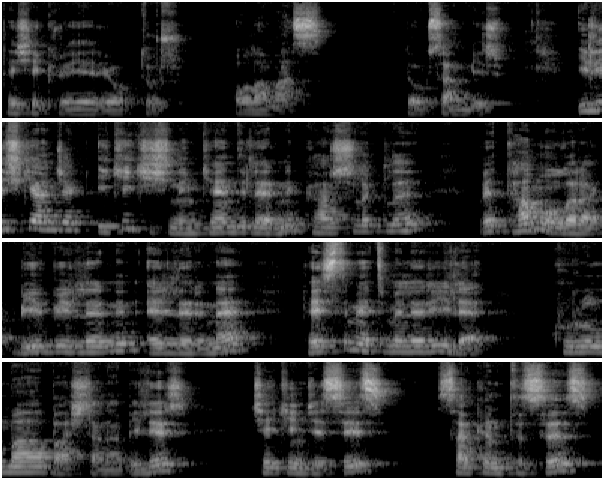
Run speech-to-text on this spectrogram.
teşekküre yer yoktur. Olamaz. 91. İlişki ancak iki kişinin kendilerini karşılıklı ve tam olarak birbirlerinin ellerine teslim etmeleriyle kurulmaya başlanabilir, çekincesiz, sakıntısız,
